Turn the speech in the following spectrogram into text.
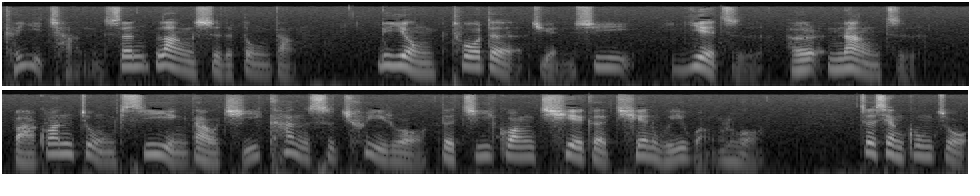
可以产生浪式的动荡。利用拖的卷须叶子和浪子，把观众吸引到其看似脆弱的激光切割纤维网络。这项工作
